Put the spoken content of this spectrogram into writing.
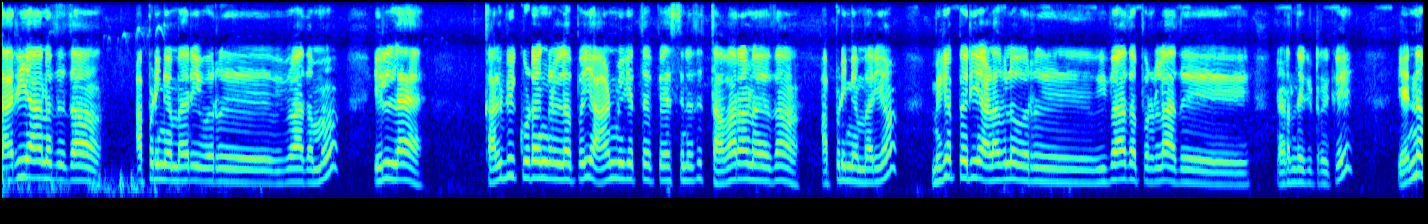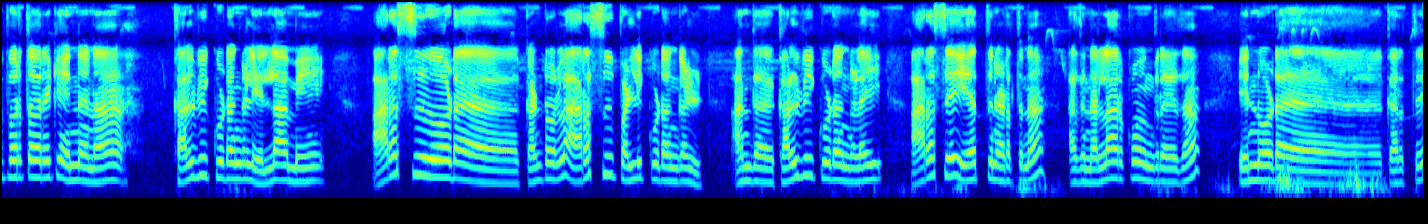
சரியானது தான் அப்படிங்கிற மாதிரி ஒரு விவாதமும் இல்லை. கல்விக்கூடங்களில் போய் ஆன்மீகத்தை பேசினது தவறானது தான் அப்படிங்கிற மாதிரியும் மிகப்பெரிய அளவில் ஒரு விவாத பொருளாக அது நடந்துக்கிட்டு இருக்குது என்னை பொறுத்த வரைக்கும் என்னென்னா கல்விக்கூடங்கள் எல்லாமே அரசோட கண்ட்ரோலில் அரசு பள்ளிக்கூடங்கள் அந்த கல்விக்கூடங்களை அரசே ஏற்று நடத்தினா அது நல்லாயிருக்குங்கிறது தான் என்னோட கருத்து.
